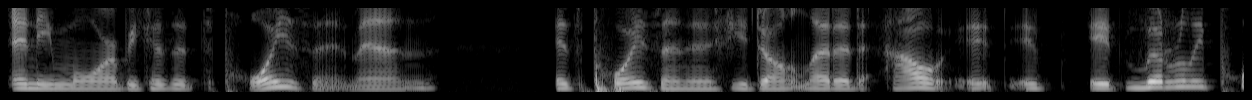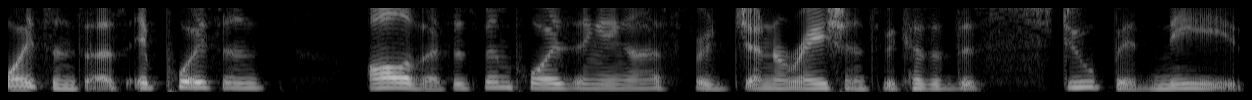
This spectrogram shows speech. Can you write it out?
anymore because it's poison, man. It's poison and if you don't let it out, it it it literally poisons us. It poisons all of us. It's been poisoning us for generations because of this stupid need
